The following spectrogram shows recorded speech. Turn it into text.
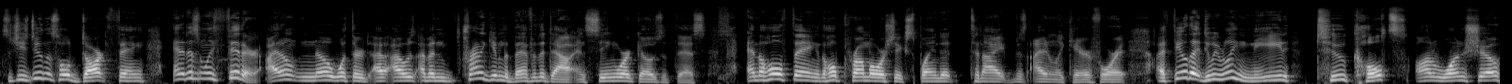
So she's doing this whole dark thing, and it doesn't really fit her. I don't know what they're. I, I was. I've been trying to give them the benefit of the doubt and seeing where it goes with this. And the whole thing, the whole promo where she explained it tonight, just I didn't really care for it. I feel that do we really need two cults on one show?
